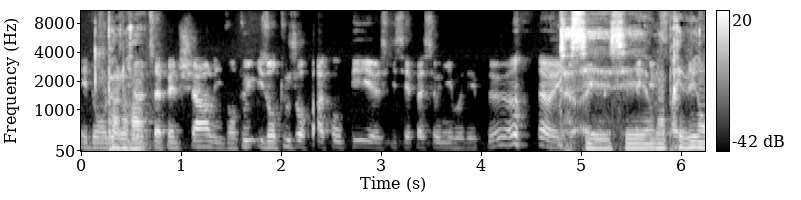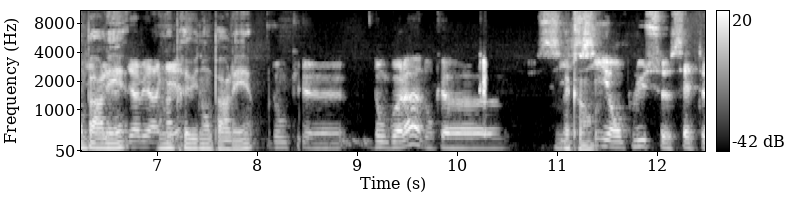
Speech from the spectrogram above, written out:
et dont le pilote s'appelle Charles, ils ont tout, ils ont toujours pas compris euh, ce qui s'est passé au niveau des pneus. hein, avec- Ça, c'est, avec- c'est, avec on a prévu d'en parler. On a prévu d'en parler. Donc, euh, donc voilà. Donc, euh, si, si en plus cette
